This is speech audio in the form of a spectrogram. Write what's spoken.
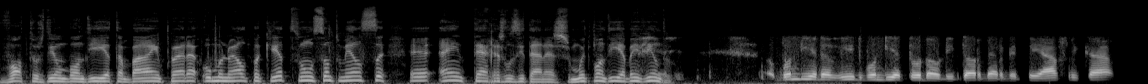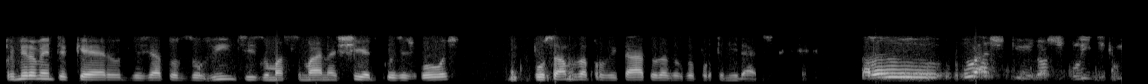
Votos de um bom dia também para o Manuel Paquete, um santomense em terras lusitanas. Muito bom dia, bem-vindo. Bom dia, David. Bom dia a todo o auditório da RDP África. Primeiramente, eu quero desejar a todos os ouvintes uma semana cheia de coisas boas e que possamos aproveitar todas as oportunidades. Uh, eu acho que nossos políticos,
